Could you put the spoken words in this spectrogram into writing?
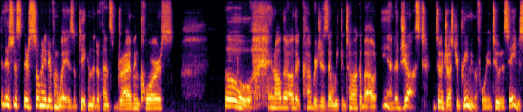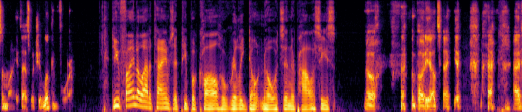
And there's just there's so many different ways of taking the defensive driving course. Oh, and all the other coverages that we can talk about and adjust to adjust your premium for you too to save you some money if that's what you're looking for. Do you find a lot of times that people call who really don't know what's in their policies? Oh, buddy, I'll tell you. I, I'd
